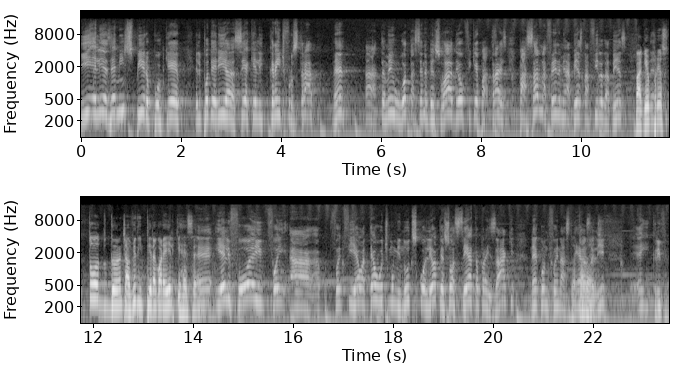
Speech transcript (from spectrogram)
E Eliezer me inspira, porque ele poderia ser aquele crente frustrado, né? Ah, também o outro está sendo abençoado, eu fiquei para trás. Passaram na frente da minha benção, na fila da benção. Paguei o preço todo durante a vida inteira, agora é ele que recebe. É, e ele foi, foi, a, foi fiel até o último minuto, escolheu a pessoa certa para Isaac, né? Quando foi nas terras Exatamente. ali. É incrível.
